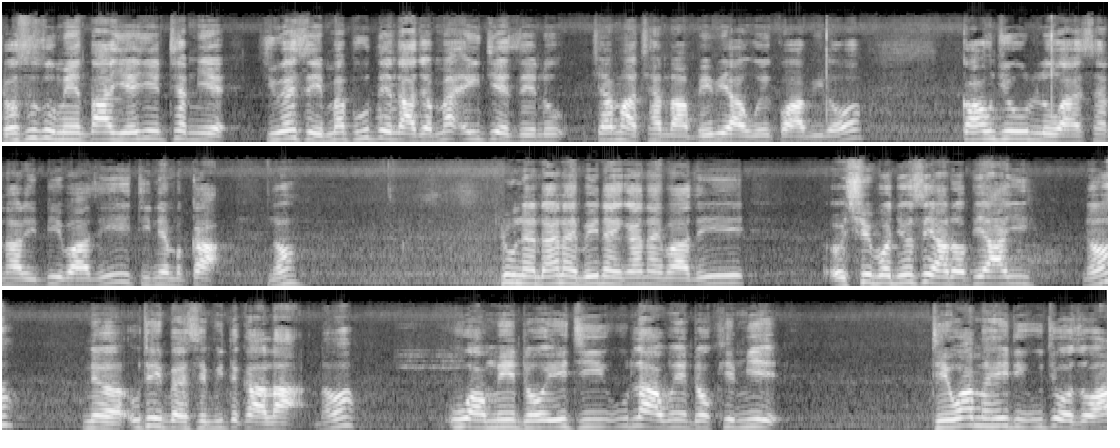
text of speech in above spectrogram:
ဒေါ်စုစုမင်းသားရဲရင်ထက်မြက် USA မတ်ဘူးတင်သားကျော်မတ်အိမ်ကျဲစင်တို့ကျမ်းမာချမ်းသာဘေးပြဝေးကွာပြီးတော့ကောင်းကျိုးလိုအားဆန္ဒတွေပြပါစေဒီနေ့မကနော်လူနဲ့တိုင်းနိုင်ဘေးနိုင်ကမ်းနိုင်ပါစေဟိုရွှေပေါ်ညွှန်းဆရာတော်ဘုရားကြီးနော်နော်ဥထိပ်ပန်စင်ပြီးတကလာနော်ဦးအောင်မင်းဒေါ်အေးကြီးဦးလှဝင်းဒေါ်ခင်မြင့် ဒေဝမဟိတိဥကျော်စွာ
